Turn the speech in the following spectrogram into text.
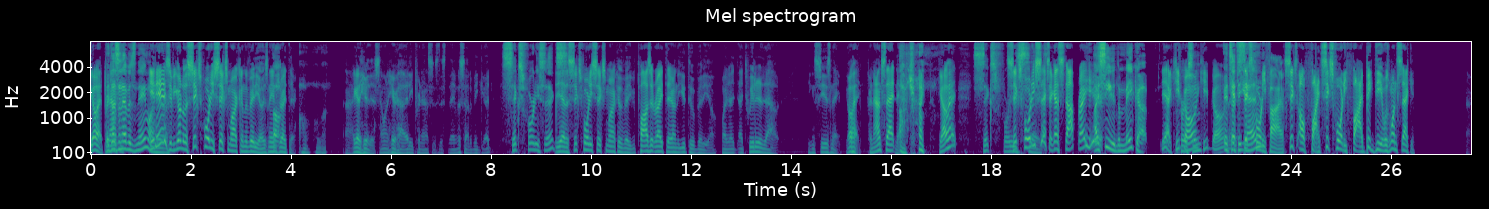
Go ahead. It doesn't have his name on It here. is. If you go to the 646 mark on the video, his name's Oh. right there. Oh, hold on. I got to hear this. I want to hear how Eddie pronounces this name. This ought to be good. Six forty six. Yeah, the 646 mark of the video. You pause it right there on the YouTube video. I, I tweeted it out. You can see his name. Go ahead. Pronounce that name. I'm trying. Go ahead. 646. 646. I got to stop right here. I see you. the makeup. Yeah, keep person. going. Keep going. It's at the Six end. forty-five. Six. Oh, fine. Six forty-five. Big deal. It was one second. All right.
